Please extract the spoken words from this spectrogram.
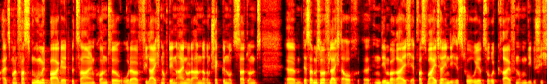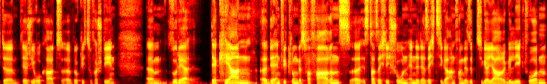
als man fast nur mit Bargeld bezahlen konnte oder vielleicht noch den einen oder anderen Check genutzt hat. Und äh, deshalb müssen wir vielleicht auch äh, in dem Bereich etwas weiter in die Historie zurückgreifen, um die Geschichte der Girocard äh, wirklich zu verstehen. Ähm, so der der Kern äh, der Entwicklung des Verfahrens äh, ist tatsächlich schon Ende der 60er, Anfang der 70er Jahre gelegt worden.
